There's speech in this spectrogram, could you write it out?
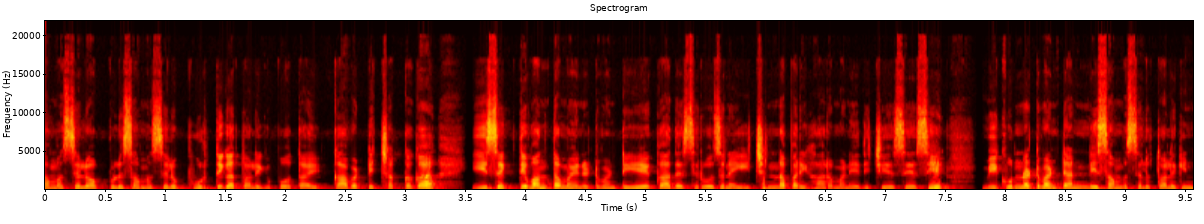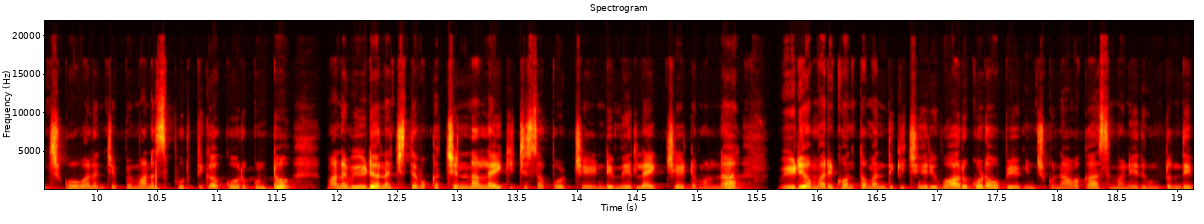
సమస్యలు అప్పుల సమస్యలు పూర్తిగా తొలగిపోతాయి. కాబట్టి చక్కగా ఈ శక్తివంతమైనటువంటి ఏకాదశి రోజున ఈ చిన్న పరిహారం అనేది చేసేసి మీకున్నటువంటి అన్ని సమస్యలు తొలగించుకోవాలని చెప్పి మనస్ఫూర్తిగా కోరుకుంటూ మన వీడియో నచ్చితే ఒక చిన్న లైక్ ఇచ్చి సపోర్ట్ చేయండి. మీరు లైక్ చేయటం వలన వీడియో మరికొంతమందికి చేరి వారు కూడా ఉపయోగించుకునే అవకాశం అనేది ఉంటుంది.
